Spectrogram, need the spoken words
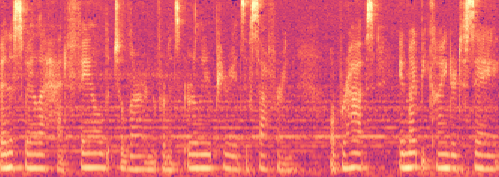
Venezuela had failed to learn from its earlier periods of suffering, or perhaps it might be kinder to say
